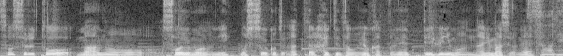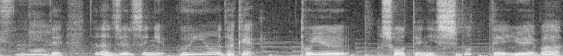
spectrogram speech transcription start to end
そうすると、まあ、あのそういうものにもしそういうことがあったら入ってた方が良かったねっていうふうにもなりますよね。そうですね。でただ純粋に運用だけという焦点に絞って言えば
